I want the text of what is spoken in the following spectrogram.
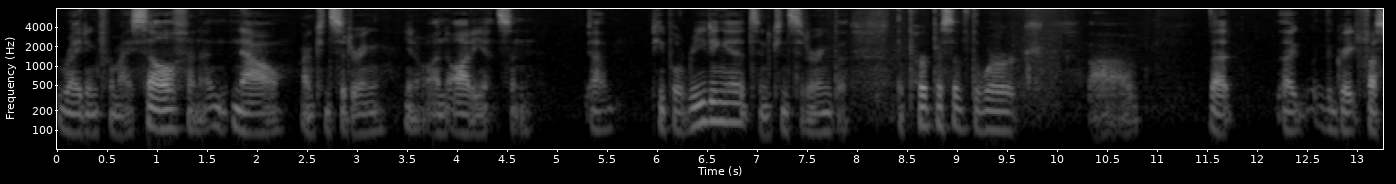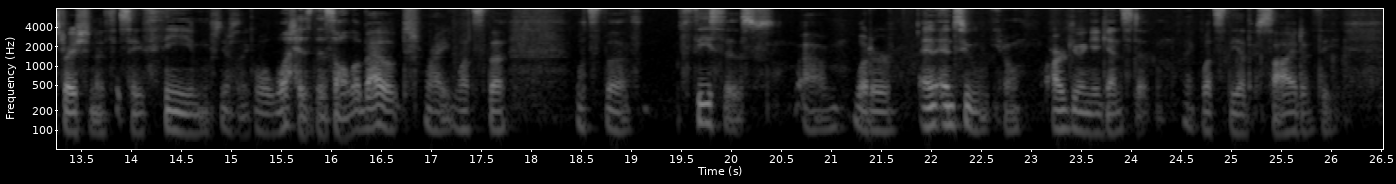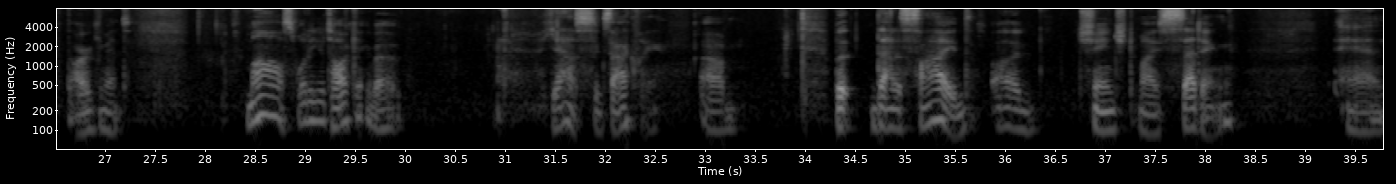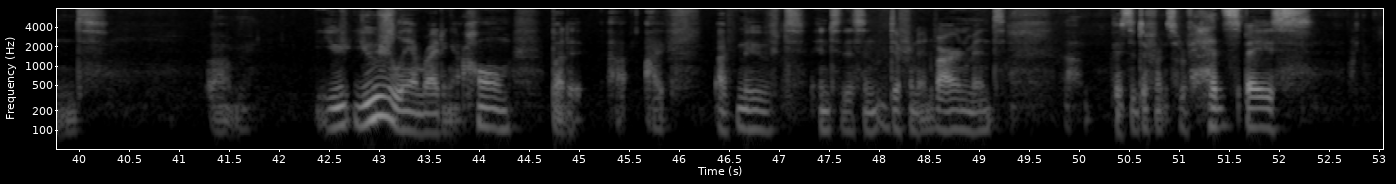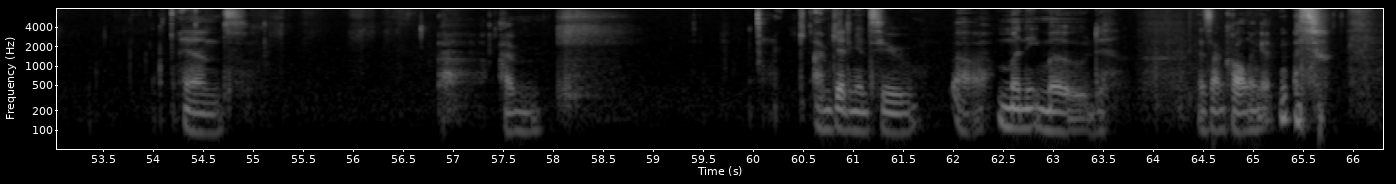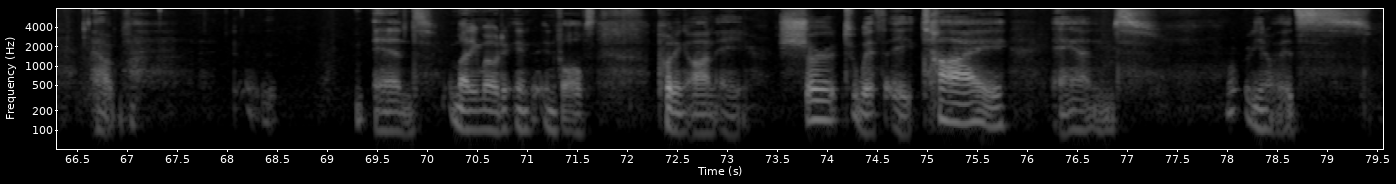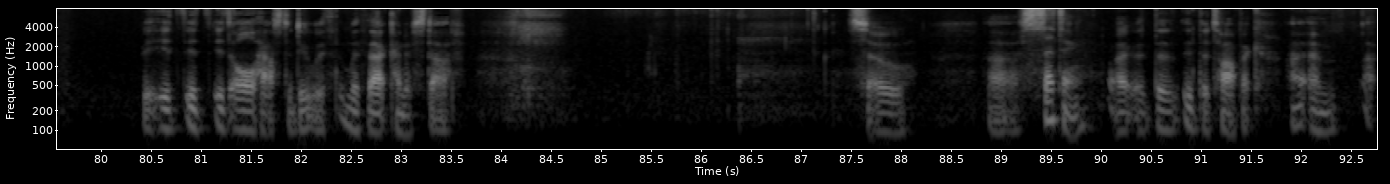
writing for myself, and now I'm considering you know an audience and um, people reading it, and considering the the purpose of the work. Uh, that like the great frustration of say theme. You're like, well, what is this all about, right? What's the what's the thesis? Um, what are and and to you know arguing against it, like what's the other side of the the argument? Moss, what are you talking about? Yes, exactly. Um, but that aside, I changed my setting and um, usually I'm writing at home, but it, uh, I've I've moved into this different environment. Uh, there's a different sort of headspace, and I'm I'm getting into uh, money mode, as I'm calling it. um, and money mode in, involves putting on a shirt with a tie and you know it's it it it all has to do with with that kind of stuff. So uh, setting uh, the the topic I, am uh,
